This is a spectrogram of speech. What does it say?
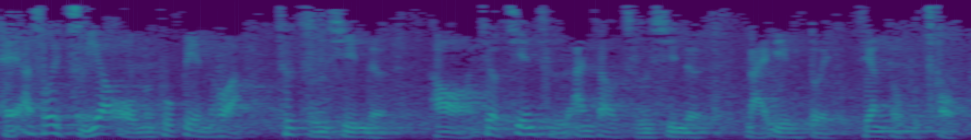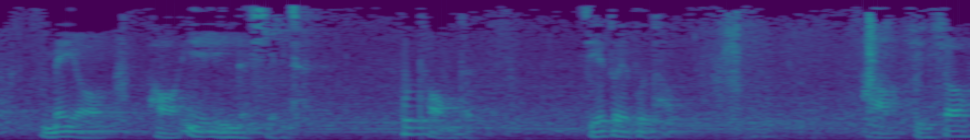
哎啊，所以只要我们不变化，是直心的，哦，就坚持按照直心的来应对，这样都不错，没有哦业因的形成，不同的，绝对不同，好，请说。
